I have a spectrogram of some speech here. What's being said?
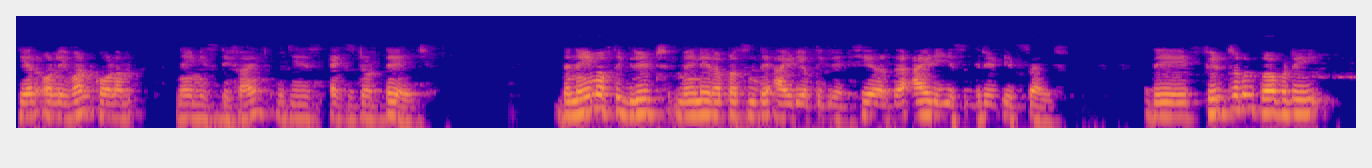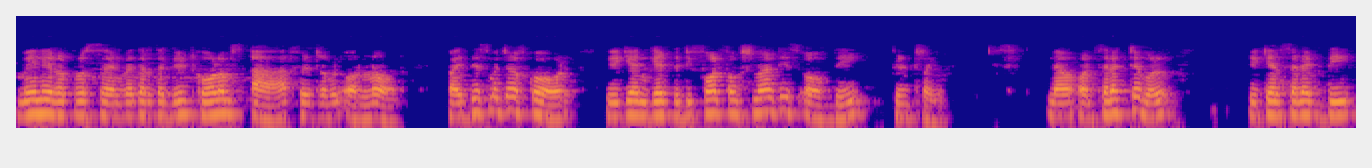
Here only one column name is defined which is x.date. The name of the grid mainly represents the ID of the grid. Here the ID is grid itself. The filterable property mainly represent whether the grid columns are filterable or not. By this much of code you can get the default functionalities of the filtering. Now on selectable you can select the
